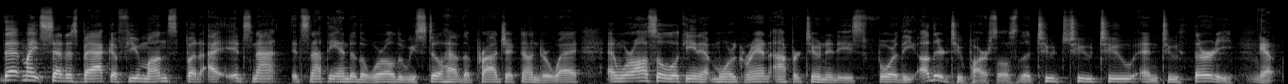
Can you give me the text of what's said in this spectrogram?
that might set us back a few months, but I, it's not it's not the end of the world. We still have the project underway, and we're also looking at more grant opportunities for the other two parcels, the 222 and 230 Yep.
